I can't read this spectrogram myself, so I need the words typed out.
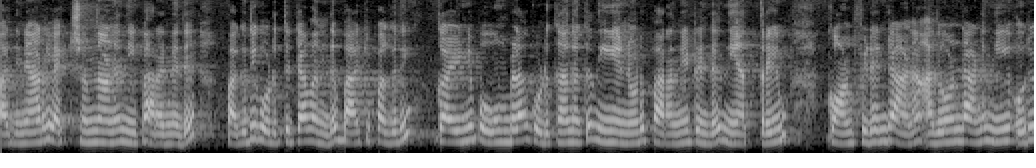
പതിനാറ് ലക്ഷം എന്നാണ് നീ പറഞ്ഞത്. പകുതി കൊടുത്തിട്ടാ വന്നത്. ബാക്കി പകുതി കഴിഞ്ഞ് പോകുമ്പോഴാണ് കൊടുക്കാന്നൊക്കെ നീ എന്നോട് പറഞ്ഞിട്ടുണ്ട്. നീ അത്രയും കോൺഫിഡന്റ് ആണ്. അതുകൊണ്ടാണ് നീ ഒരു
